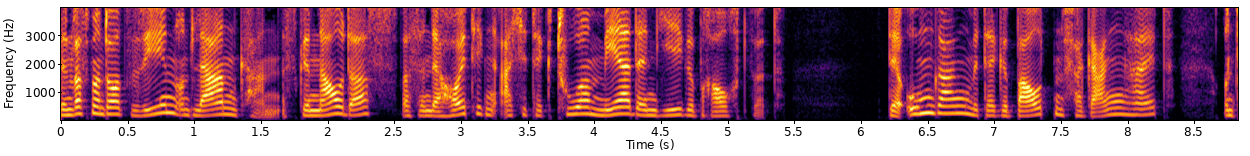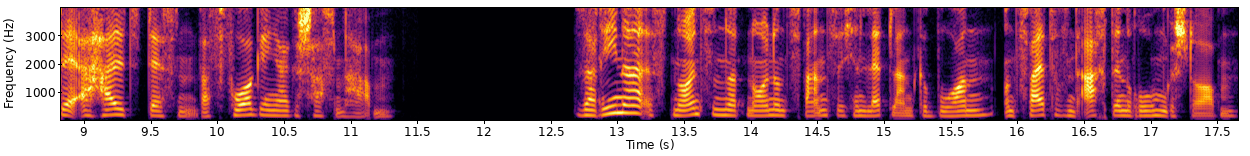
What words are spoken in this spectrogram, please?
Denn was man dort sehen und lernen kann, ist genau das, was in der heutigen Architektur mehr denn je gebraucht wird. Der Umgang mit der gebauten Vergangenheit und der Erhalt dessen, was Vorgänger geschaffen haben. Sarina ist 1929 in Lettland geboren und 2008 in Rom gestorben.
